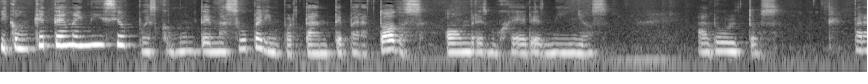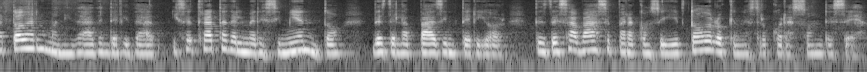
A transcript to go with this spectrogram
¿Y con qué tema inicio? Pues con un tema súper importante para todos, hombres, mujeres, niños, adultos, para toda la humanidad en realidad, y se trata del merecimiento desde la paz interior, desde esa base para conseguir todo lo que nuestro corazón desea.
